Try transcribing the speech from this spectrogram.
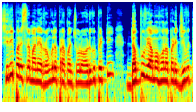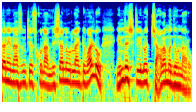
సినీ పరిశ్రమ అనే రంగుల ప్రపంచంలో అడుగుపెట్టి డబ్బు వ్యామోహంలో పడి జీవితాన్ని నాశనం చేసుకున్న నిషానూర్ లాంటి వాళ్ళు ఇండస్ట్రీలో చాలామంది ఉన్నారు.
